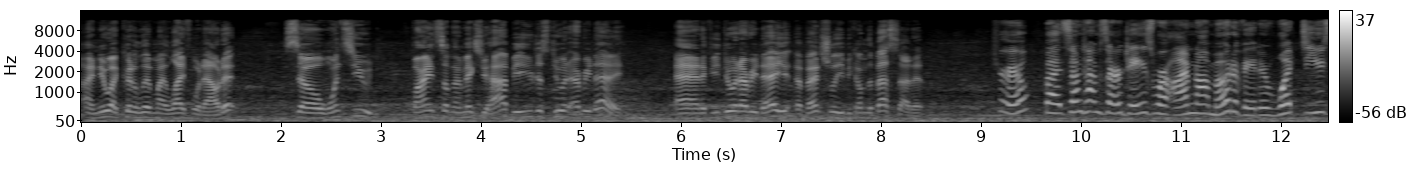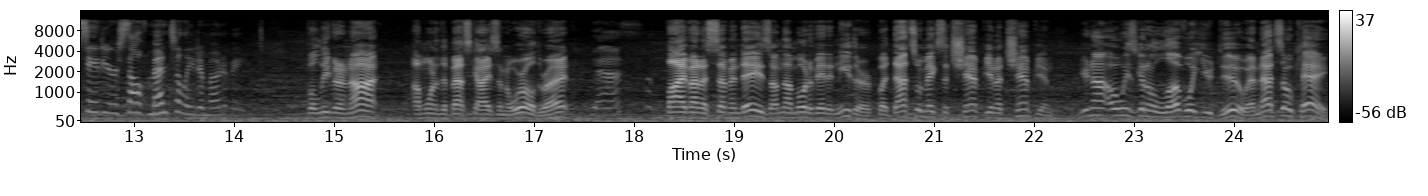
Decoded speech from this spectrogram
I knew I couldn't live my life without it. So once you find something that makes you happy, you just do it every day. And if you do it every day, eventually you become the best at it. True, but sometimes there are days where I'm not motivated. What do you say to yourself mentally to motivate? Believe it or not, I'm one of the best guys in the world, right? Yes. Five out of seven days, I'm not motivated neither, but that's what makes a champion a champion. You're not always gonna love what you do, and that's okay.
